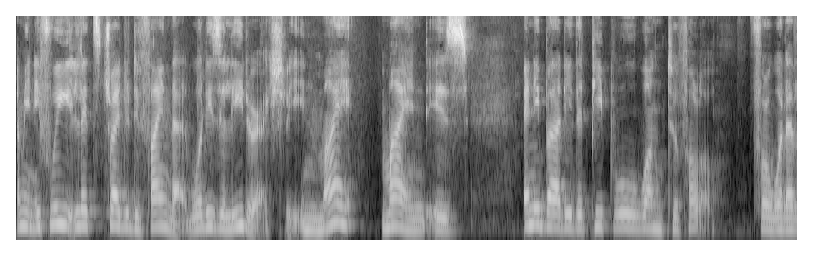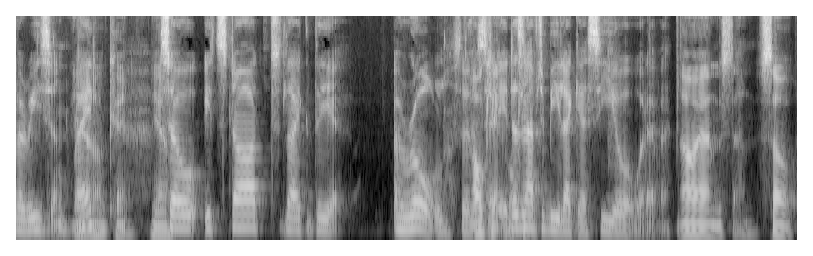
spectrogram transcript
i mean if we let's try to define that what is a leader actually in my mind is anybody that people want to follow for whatever reason right yeah, okay yeah. so it's not like the a role, so to Okay, say. It doesn't have to be like a CEO or whatever. Oh, I understand. So,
